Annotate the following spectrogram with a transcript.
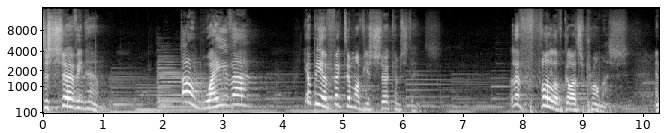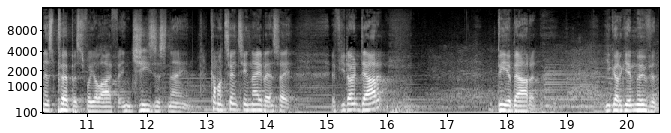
to serving Him. Don't waver. You'll be a victim of your circumstance. Live full of God's promise and His purpose for your life in Jesus' name. Come on, turn to your neighbor and say, if you don't doubt it, be about it. You got to get moving.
